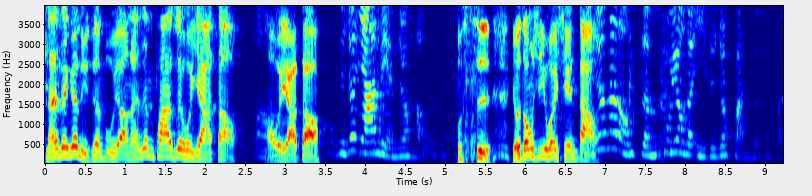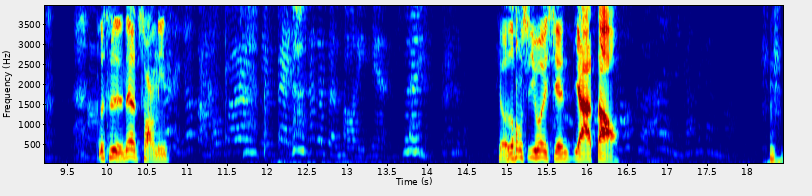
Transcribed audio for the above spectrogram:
男生跟女生不一样，男生趴睡会压到，啊，会压到。你就压脸就好了。不是，有东西会先你到就，那种整副用的椅子就反着反着。不是那个床你你就把头塞在棉被里那个枕头里面。对。有东西会先压到，好可爱，你刚刚在干嘛？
